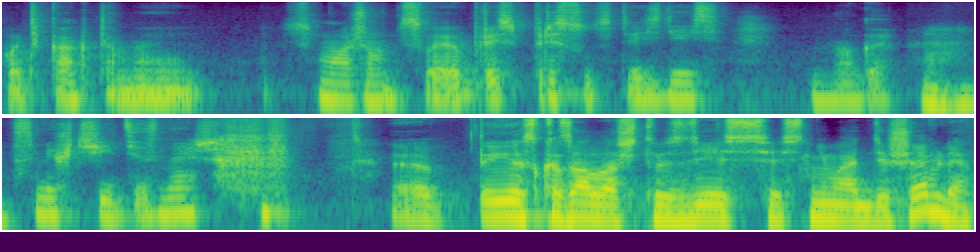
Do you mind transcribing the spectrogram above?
хоть как-то мы сможем свое присутствие здесь немного угу. смягчить, знаешь. Э, ты сказала, что здесь снимать дешевле.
